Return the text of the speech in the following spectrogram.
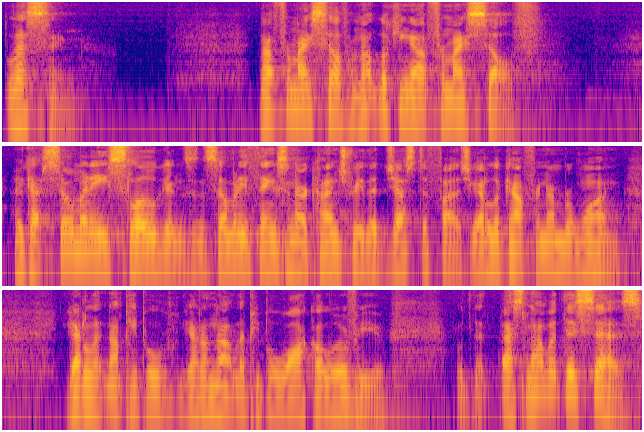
blessing. Not for myself. I'm not looking out for myself. We've got so many slogans and so many things in our country that justify this. You got to look out for number one. You got to let not people. You got to not let people walk all over you. Well, that's not what this says.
